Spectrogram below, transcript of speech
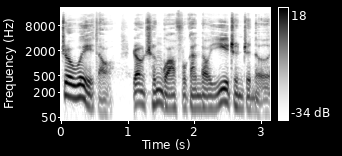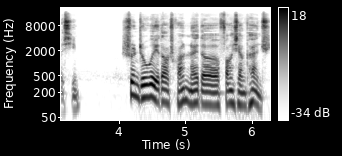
这味道让陈寡妇感到一阵阵的恶心。顺着味道传来的方向看去，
